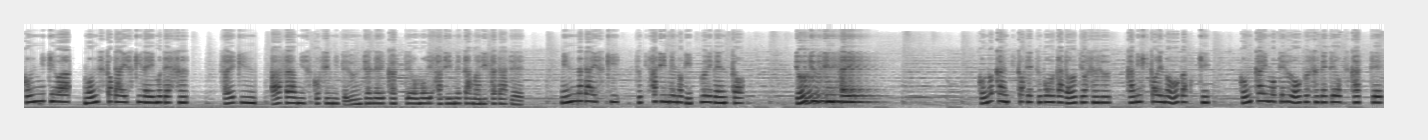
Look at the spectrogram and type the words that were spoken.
こんにちは、モンスト大好きレイムです。最近、アーサーに少し似てるんじゃねえかって思い始めたマリサだぜ。みんな大好き、月始めのビッグイベント。上級審査へ。この歓喜と絶望が同居する、紙一重の大博打。今回持てるオーブすべてを使って、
